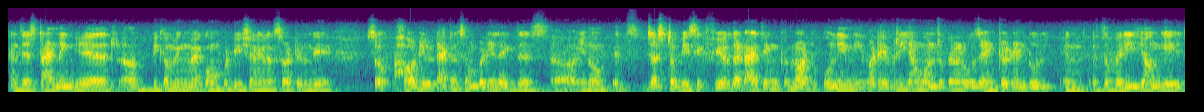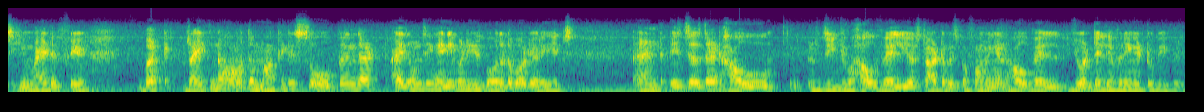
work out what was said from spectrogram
and they're standing here, uh, becoming my competition in a certain way. So, how do you tackle somebody like this? Uh, you know, it's just a basic fear that I think not only me, but every young entrepreneur who's entered into in at a very young age, he might have failed. But right now, the market is so open that I don't think anybody is bothered about your age and it's just that how you how well your startup is performing and how well you are delivering it to people.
